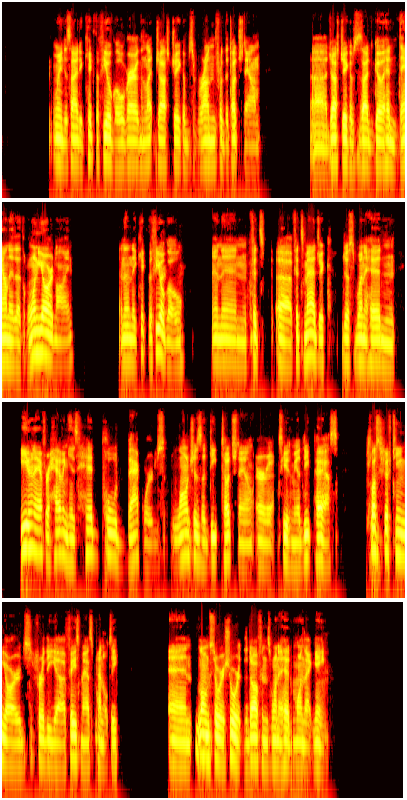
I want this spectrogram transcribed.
when he decided to kick the field goal rather than let Josh Jacobs run for the touchdown. Uh, Josh Jacobs decided to go ahead and down it at the one yard line, and then they kicked the field goal, and then Fitz uh, Fitzmagic just went ahead and even after having his head pulled backwards, launches a deep touchdown or excuse me, a deep pass, plus 15 yards for the uh, face mask penalty. And long story short, the Dolphins went ahead and won that game.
